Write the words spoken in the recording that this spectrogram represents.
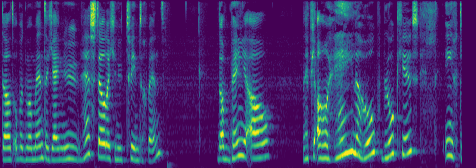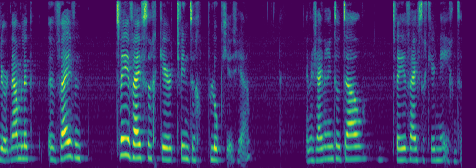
dat op het moment dat jij nu, hè, stel dat je nu 20 bent, dan ben je al, dan heb je al een hele hoop blokjes ingekleurd. Namelijk 52 keer 20 blokjes, ja. En er zijn er in totaal 52 keer 90.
